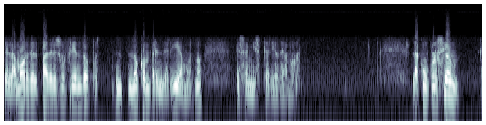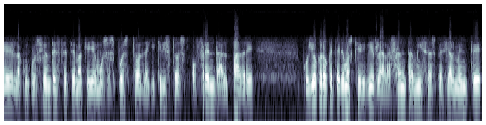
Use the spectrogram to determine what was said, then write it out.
el amor del Padre sufriendo, pues no comprenderíamos ¿no? ese misterio de amor. La conclusión, eh, la conclusión de este tema que ya hemos expuesto, de que Cristo es ofrenda al Padre, pues yo creo que tenemos que vivirla la Santa Misa especialmente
